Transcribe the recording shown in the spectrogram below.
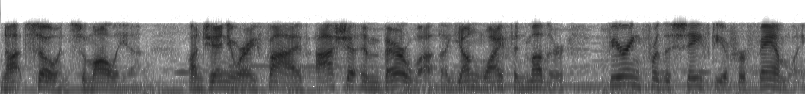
Not so in Somalia. On January 5, Asha Mberwa, a young wife and mother, fearing for the safety of her family,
